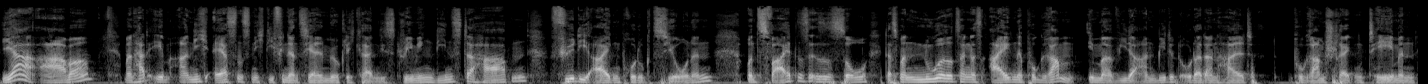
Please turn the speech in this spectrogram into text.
Ja, aber man hat eben nicht erstens nicht die finanziellen Möglichkeiten, die Streaming-Dienste haben für die Eigenproduktionen und zweitens ist es so, dass man nur sozusagen das eigene Programm immer wieder anbietet oder dann halt Programmstrecken, Themen,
